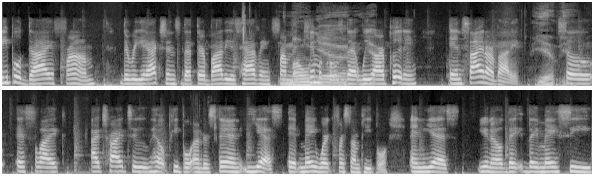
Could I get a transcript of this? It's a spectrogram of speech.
People die from the reactions that their body is having from Pneumonia, the chemicals that we yeah. are putting inside our body. Yeah. So it's like I try to help people understand yes, it may work for some people. And yes, you know, they, they may see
